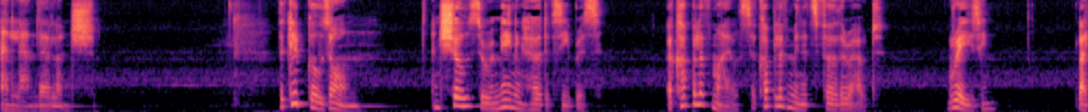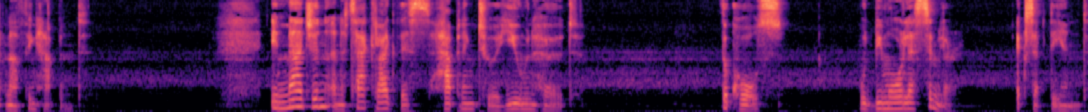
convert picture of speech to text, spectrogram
and land their lunch. The clip goes on and shows the remaining herd of zebras a couple of miles, a couple of minutes further out, grazing like nothing happened. Imagine an attack like this happening to a human herd. The course would be more or less similar, except the end.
